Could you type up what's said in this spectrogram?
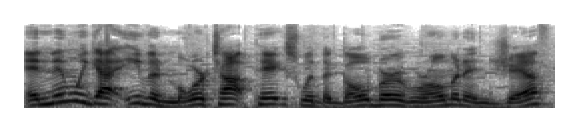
and then we got even more top picks with the Goldberg, Roman, and Jeff.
